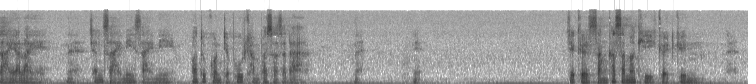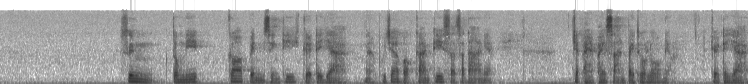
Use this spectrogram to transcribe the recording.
สายอะไรนะชั้นสายนี้สายนี้ เพราะทุกคนจะพูดคำพระศาสดานะเนี่ยจะเกิดสังคสมาคีเกิดขึ้นนะซึ่งตรงนี้ก็เป็นสิ่งที่เกิดได้ยากนะผู้เจ้าบอกการที่ศาสนาเนี่ยจะแผ่ไพศาลไปทั่วโลกเนี่ยเกิดได้ยาก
